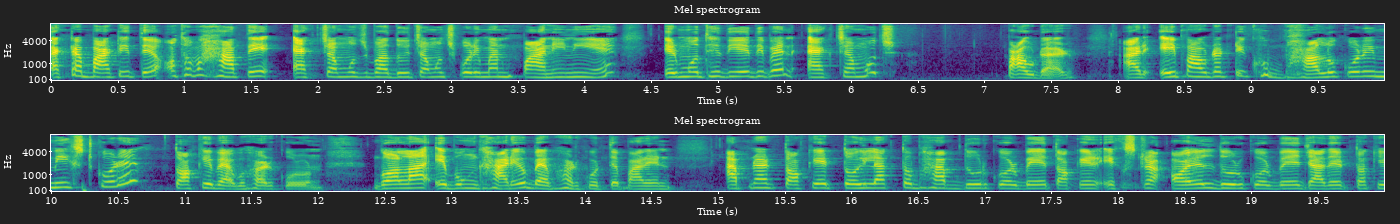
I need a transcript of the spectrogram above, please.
একটা বাটিতে অথবা হাতে এক চামচ বা দুই চামচ পরিমাণ পানি নিয়ে এর মধ্যে দিয়ে দিবেন এক চামচ পাউডার আর এই পাউডারটি খুব ভালো করে মিক্সড করে ত্বকে ব্যবহার করুন। গলা এবং ঘাড়েও ব্যবহার করতে পারেন। আপনার ত্বকের তৈলাক্ত ভাব দূর করবে, ত্বকের এক্সট্রা অয়েল দূর করবে, যাদের ত্বকে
